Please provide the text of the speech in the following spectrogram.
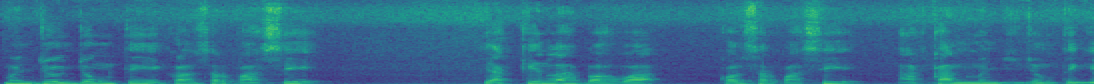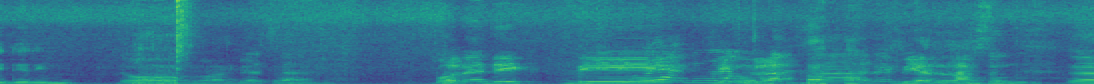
menjunjung tinggi konservasi yakinlah bahwa konservasi akan menjunjung tinggi dirimu Oh, luar biasa. Boleh di, di Diulang, diulang. biar langsung ke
